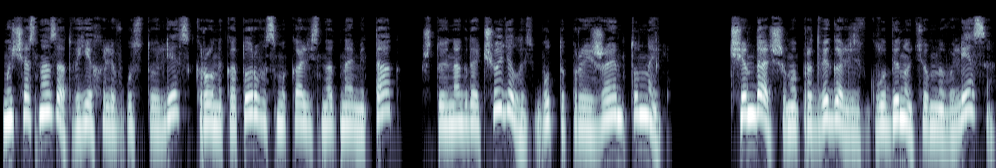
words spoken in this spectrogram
Мы час назад въехали в густой лес, кроны которого смыкались над нами так, что иногда чудилось, будто проезжаем туннель. Чем дальше мы продвигались в глубину темного леса,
